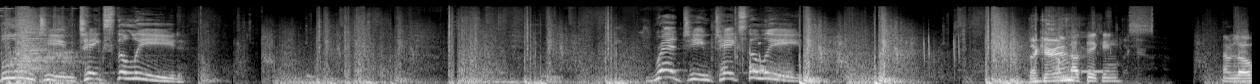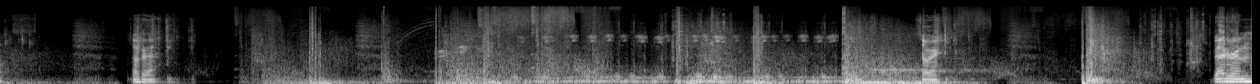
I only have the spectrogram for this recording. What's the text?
Blue team takes the lead. Red team takes the lead. Back area. I'm not picking. I'm low. Okay. Sorry. Bedroom.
